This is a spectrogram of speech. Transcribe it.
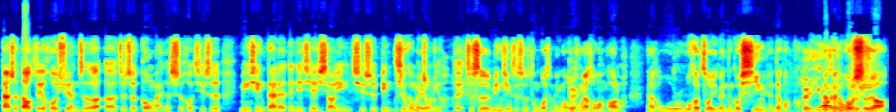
但是到最后选择呃直至购买的时候，其实明星带来的那些效应其实并不是那么重要。对，只是明星只是通过什么？因为我同样做广告了嘛，那我如何做一个能够吸引人的广告？对，因为如果是需要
